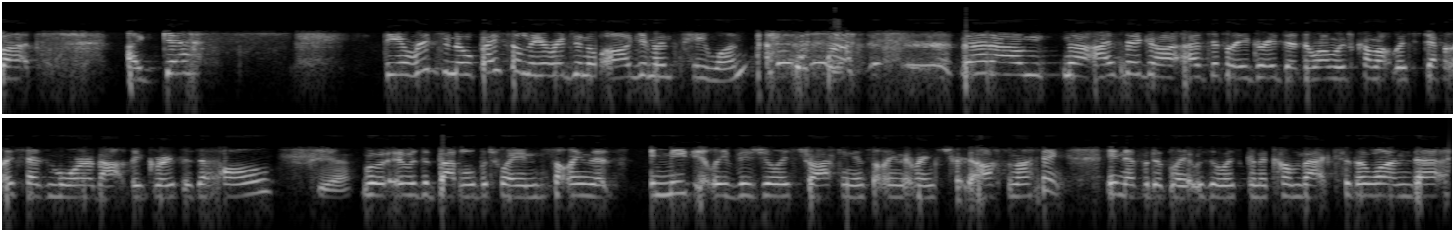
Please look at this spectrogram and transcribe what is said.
but I guess the original, based on the original arguments, he won. but um, no, I think I, I've definitely agreed that the one we've come up with definitely says more about the group as a whole. Yeah. Well, it was a battle between something that's immediately visually striking and something that rings true to us. And I think inevitably it was always going to come back to the one that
